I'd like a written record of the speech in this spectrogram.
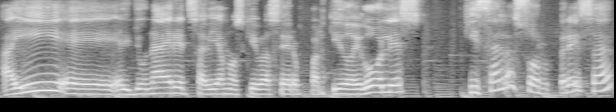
ahí. Eh, el United sabíamos que iba a ser partido de goles. Quizá la sorpresa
